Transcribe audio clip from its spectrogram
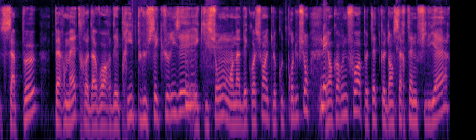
ça peut permettre d'avoir des prix plus sécurisés mhm. et qui sont en adéquation avec le coût de production. Mais et encore une fois, peut-être que dans certaines filières,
